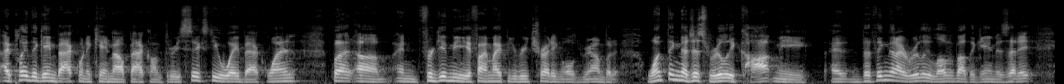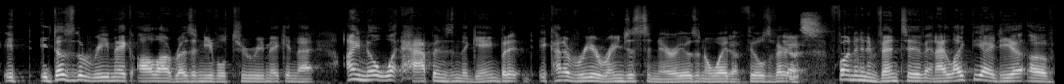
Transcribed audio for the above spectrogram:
I played the game back when it came out, back on 360, way back when. But um, and forgive me if I might be retreading old ground, but one thing that just really caught me, and the thing that I really love about the game is that it it it does the remake a la Resident Evil 2 remake in that I know what happens in the game, but it, it kind of rearranges scenarios in a way that feels very Yes. fun and inventive. And I like the idea of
